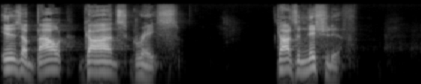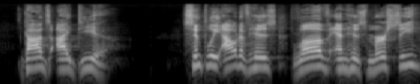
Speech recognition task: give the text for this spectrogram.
is about God's grace, God's initiative. God's idea. Simply out of his love and his mercy,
